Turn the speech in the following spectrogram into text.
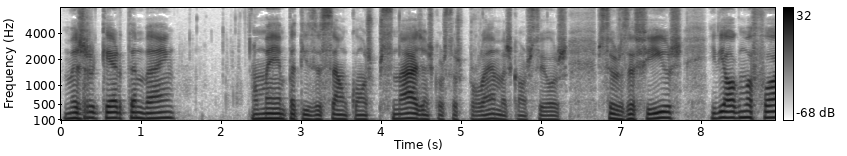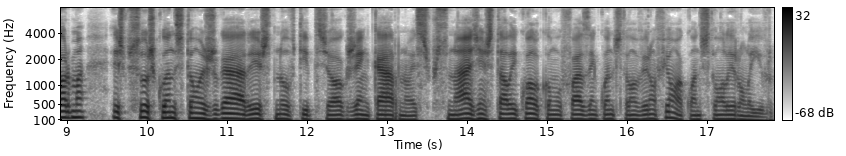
mas requer também uma empatização com os personagens, com os seus problemas, com os seus, os seus desafios e de alguma forma as pessoas quando estão a jogar este novo tipo de jogos encarnam esses personagens tal e qual como fazem quando estão a ver um filme ou quando estão a ler um livro.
